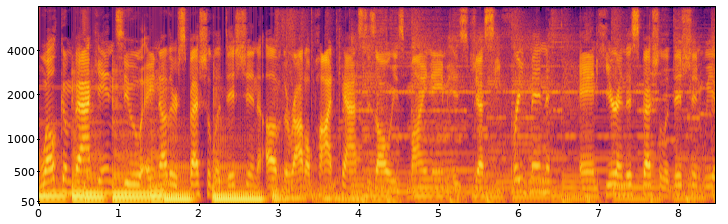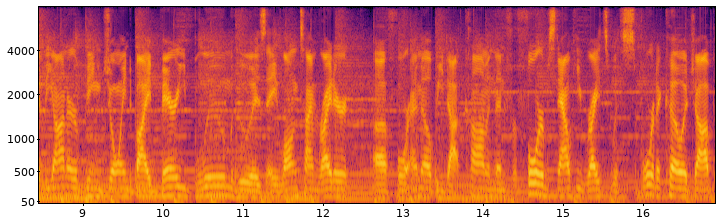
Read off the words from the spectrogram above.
Welcome back into another special edition of the Rattle Podcast. As always, my name is Jesse Friedman, and here in this special edition, we have the honor of being joined by Barry Bloom, who is a longtime writer uh, for MLB.com and then for Forbes. Now he writes with Sportico, a job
